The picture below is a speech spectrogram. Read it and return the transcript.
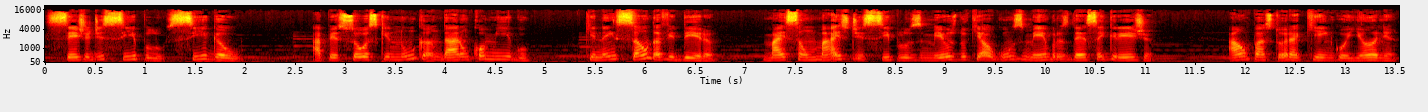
Seja discípulo, siga-o. Há pessoas que nunca andaram comigo, que nem são da videira, mas são mais discípulos meus do que alguns membros dessa igreja. Há um pastor aqui em Goiânia,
